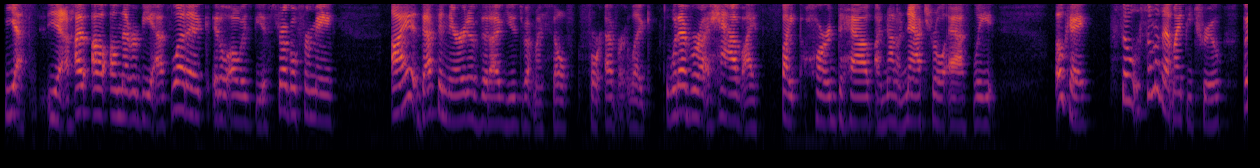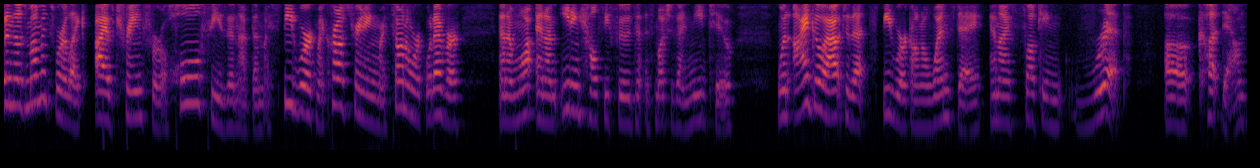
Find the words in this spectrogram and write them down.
yes. yeah. I, I'll, I'll never be athletic. It'll always be a struggle for me. I that's a narrative that I've used about myself forever. Like whatever I have, I fight hard to have. I'm not a natural athlete. Okay, so some of that might be true, but in those moments where like I've trained for a whole season, I've done my speed work, my cross training, my sauna work, whatever, and I'm wa- and I'm eating healthy foods as much as I need to. When I go out to that speed work on a Wednesday and I fucking rip a cut down,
